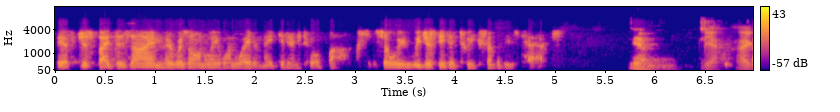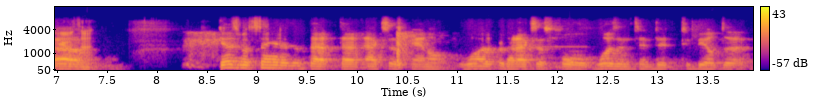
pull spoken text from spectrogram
if just by design there was only one way to make it into a box so we, we just need to tweak some of these tabs yeah yeah i agree um, with that um, Gez was saying isn't that that access panel was or that access hole was intended to be able to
